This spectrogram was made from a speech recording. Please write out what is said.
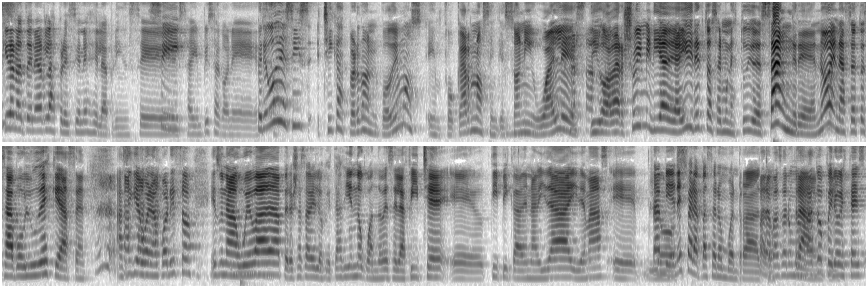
quiero, no tener las presiones de la princesa. Sí. Y empieza con eso. Pero vos decís, chicas, perdón, ¿podemos enfocar en que son iguales, digo, a ver, yo iría de ahí directo a hacer un estudio de sangre, ¿no? En hacer toda esa boludez que hacen. Así que bueno, por eso es una huevada, pero ya sabes lo que estás viendo cuando ves el afiche eh, típica de Navidad y demás. Eh, También es para pasar un buen rato. Para pasar un buen rato, pero esta es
